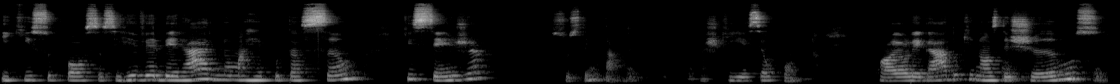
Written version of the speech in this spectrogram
e que isso possa se reverberar numa reputação que seja sustentável. Acho que esse é o ponto. Qual é o legado que nós deixamos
